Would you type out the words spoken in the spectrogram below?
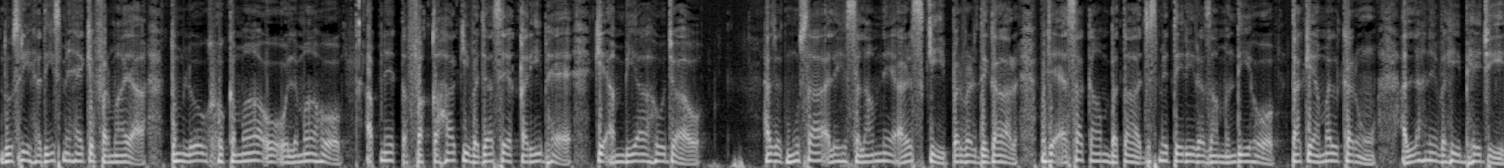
دوسری حدیث میں ہے کہ فرمایا، تم لوگ حکمہ و علماء ہو، اپنے تفقہ کی وجہ سے قریب ہے کہ انبیاء ہو جاؤ۔ حضرت موسیٰ علیہ السلام نے عرض کی، پروردگار، مجھے ایسا کام بتا جس میں تیری رضامندی ہو، تاکہ عمل کروں۔ اللہ نے وہی بھیجی،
